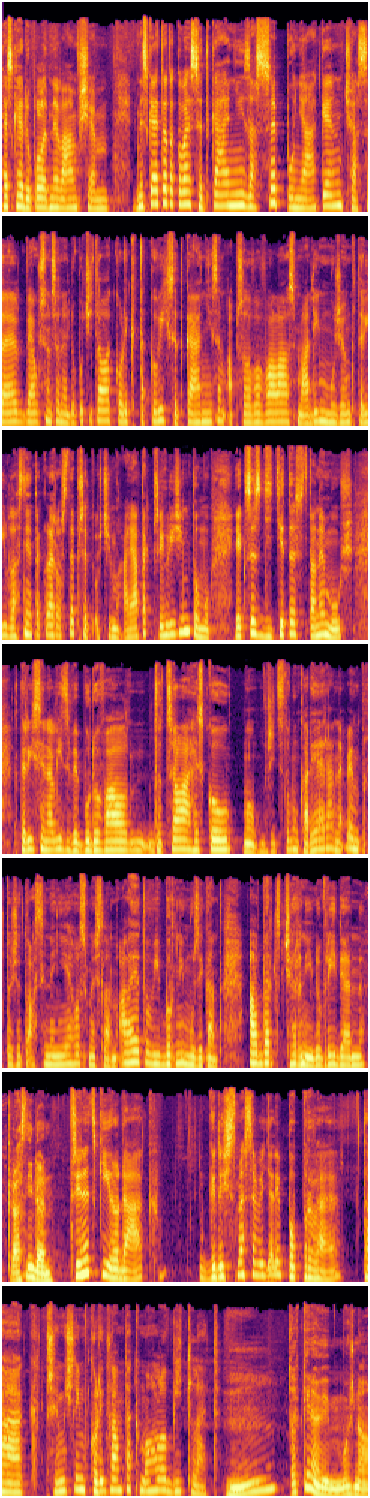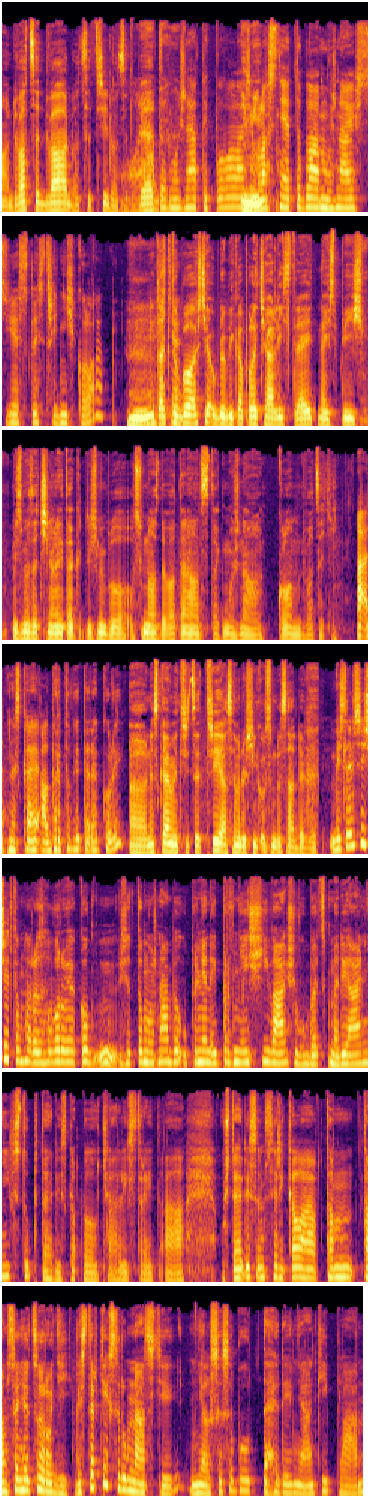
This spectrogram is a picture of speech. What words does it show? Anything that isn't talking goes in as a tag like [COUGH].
Hezké dopoledne vám všem. Dneska je to takové setkání zase po nějakém čase. Já už jsem se nedopočítala, kolik takových setkání jsem absolvovala s mladým mužem, který vlastně takhle roste před očima. A já tak přihlížím tomu, jak se z dítěte stane muž, který si navíc vybudoval docela hezkou, no říct tomu kariéra, nevím, protože to asi není jeho smyslem, ale je to výborný muzikant. Albert Černý, dobrý den. Krásný den. Třinecký rodák, když jsme se viděli poprvé, tak přemýšlím, kolik vám tak mohlo být let. Hmm, taky nevím, možná 22, 23, 25. No, já bych možná typovala, I že vlastně to byla možná ještě, jestli střední škola. Hmm, tak to bylo ještě období kapely Charlie Strait, nejspíš. My jsme začínali tak, když mi bylo 18-19, tak možná kolem 20. A dneska je Albertovi teda kolik? Uh, dneska je mi 33, já jsem ročník 89. Myslím si, že v tomhle rozhovoru, jako, že to možná byl úplně nejprvnější váš vůbec mediální vstup tehdy s kapelou Charlie Strait a už tehdy jsem si říkala, tam, tam se něco rodí. Vy jste v těch 17 měl se sebou tehdy nějaký plán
